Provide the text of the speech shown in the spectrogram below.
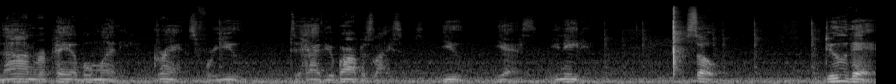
non-repayable money, grants for you to have your barber's license. You, yes, you need it. So, do that,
